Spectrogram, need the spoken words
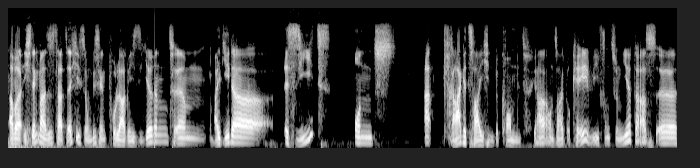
aber ich denke mal, es ist tatsächlich so ein bisschen polarisierend, ähm, weil jeder es sieht und ah, Fragezeichen bekommt, ja, und sagt, okay, wie funktioniert das? Äh,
